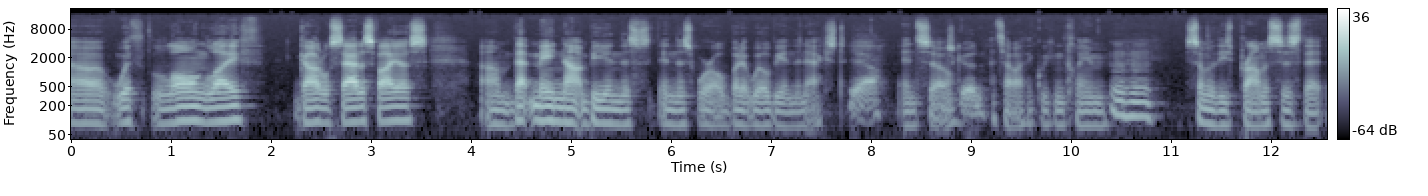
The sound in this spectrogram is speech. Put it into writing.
uh, with long life, God will satisfy us. Um, that may not be in this in this world, but it will be in the next. Yeah. And so That's good. that's how I think we can claim Mm-hmm. some of these promises that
